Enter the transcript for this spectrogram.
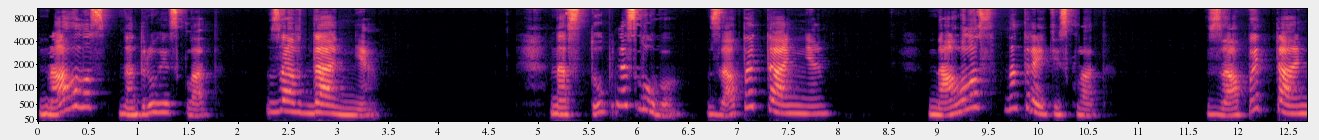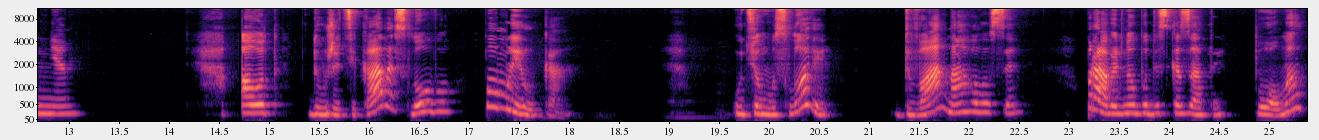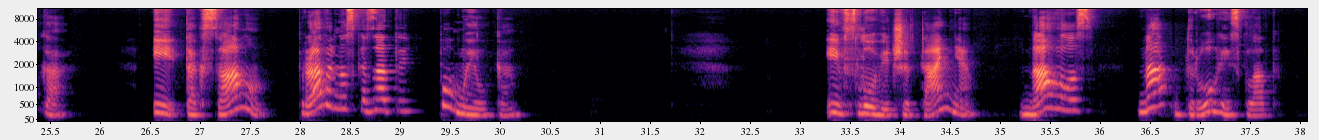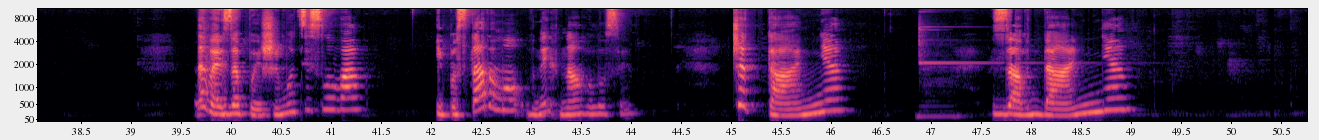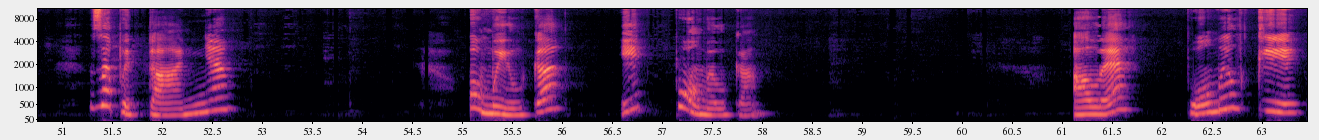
Наголос на другий склад. Завдання. Наступне слово запитання. Наголос на третій склад. Запитання. А от дуже цікаве слово помилка. У цьому слові два наголоси. Правильно буде сказати помилка. І так само правильно сказати помилка. І в слові читання наголос на другий склад. Давай запишемо ці слова і поставимо в них наголоси. Читання, завдання, запитання, помилка і помилка. Але помилки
